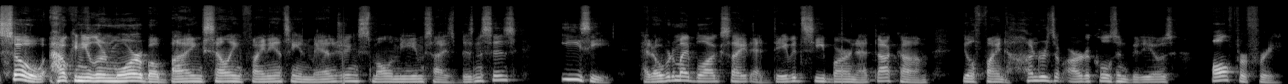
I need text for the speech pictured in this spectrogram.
So, how can you learn more about buying, selling, financing, and managing small and medium sized businesses? Easy. Head over to my blog site at davidcbarnett.com. You'll find hundreds of articles and videos, all for free.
